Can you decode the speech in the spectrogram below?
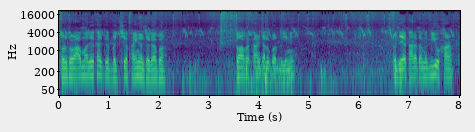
થોડું થોડું આવમાં દેખાય કે ભાઈ છે ફાઇનલ છે ગાભણ તો આપણે ખાણ ચાલુ કરી દઈએ ને. પછી એક હારે તમે ગયું ખાંડ.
